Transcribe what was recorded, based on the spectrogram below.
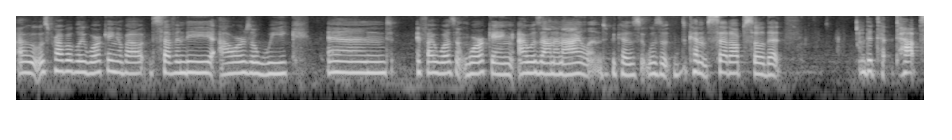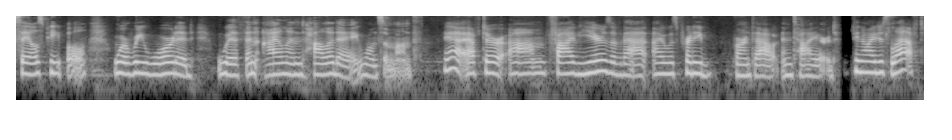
I was probably working about 70 hours a week. And if I wasn't working, I was on an island because it was a, kind of set up so that the t- top salespeople were rewarded with an island holiday once a month. Yeah, after um, five years of that, I was pretty burnt out and tired. You know, I just left.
